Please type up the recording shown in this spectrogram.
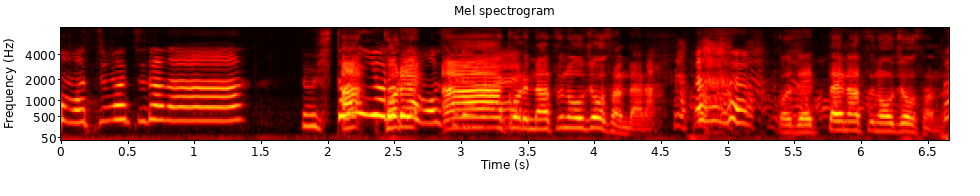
もまちまちだなでも人にあよるかもしれあないーこれ夏のお嬢さんだな。これ絶対夏のお嬢さんだ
